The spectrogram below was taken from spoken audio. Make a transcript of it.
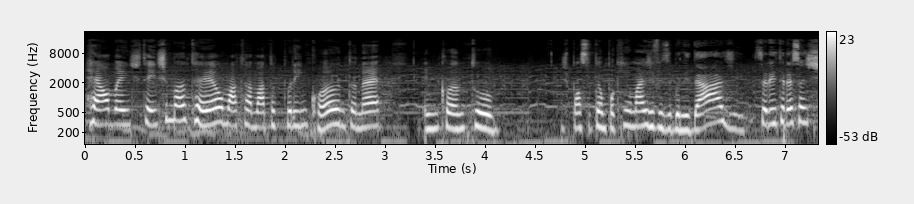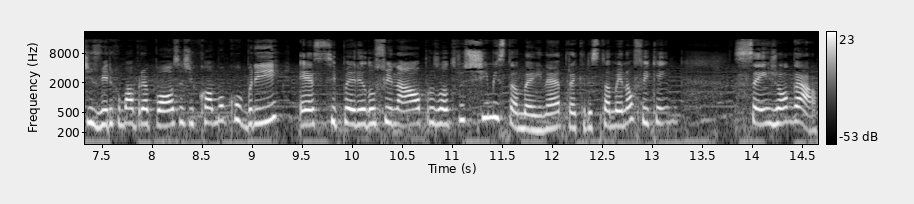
realmente tente manter o mata-mata por enquanto, né? Enquanto a gente possa ter um pouquinho mais de visibilidade, seria interessante vir com uma proposta de como cobrir esse período final para os outros times também, né? Para que eles também não fiquem sem jogar.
